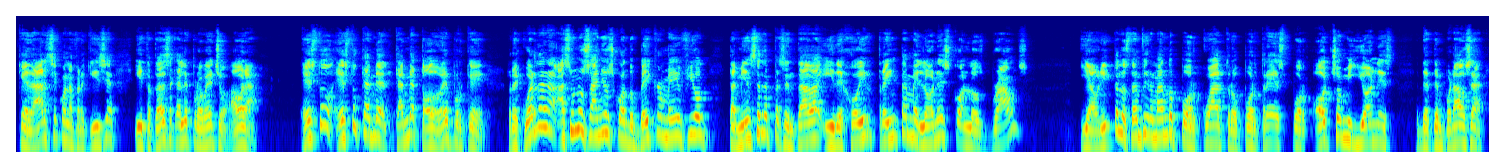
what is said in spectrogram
quedarse con la franquicia y tratar de sacarle provecho. Ahora, esto, esto cambia, cambia todo, ¿eh? Porque recuerdan hace unos años cuando Baker Mayfield también se representaba y dejó ir 30 melones con los Browns y ahorita lo están firmando por 4, por 3, por 8 millones de temporada. O sea,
